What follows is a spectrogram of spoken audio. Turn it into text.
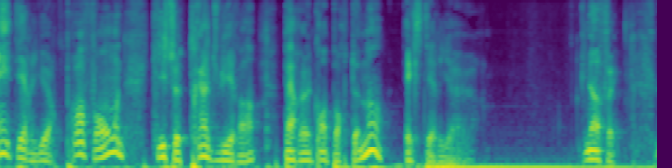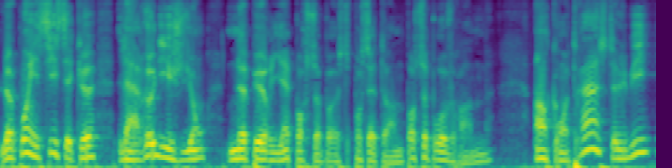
intérieure profonde qui se traduira par un comportement extérieur. Enfin, le point ici, c'est que la religion ne peut rien pour, ce, pour cet homme, pour ce pauvre homme. En contraste, lui,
